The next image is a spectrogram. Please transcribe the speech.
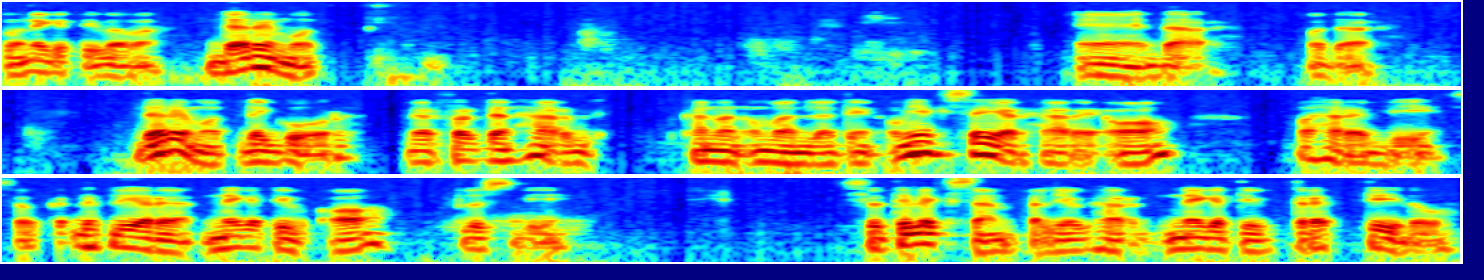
två negativa va? Däremot, eh, där och där. Däremot, det går, därför att den här kan man omvandla till, om jag säger här är A, och här är b. Så det blir eh, negativ a plus b. Så till exempel, jag har negativ 30 då.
